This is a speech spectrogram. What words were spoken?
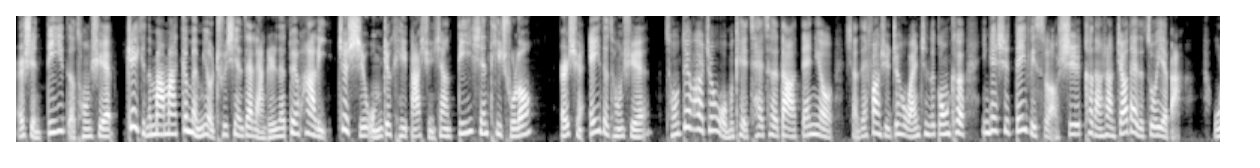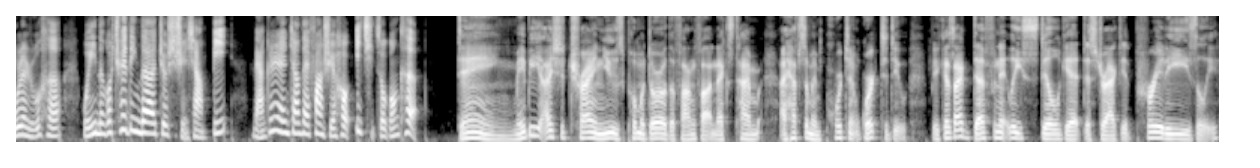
而选 D 的同学，Jake 的妈妈根本没有出现在两个人的对话里。这时，我们就可以把选项 D 先剔除喽。而选 A 的同学，从对话中我们可以猜测到，Daniel 想在放学之后完成的功课，应该是 Davis 老师课堂上交代的作业吧。无论如何，唯一能够确定的就是选项 B，两个人将在放学后一起做功课。Dang, maybe I should try and use Pomodoro the Fangfa next time I have some important work to do, because I definitely still get distracted pretty easily.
